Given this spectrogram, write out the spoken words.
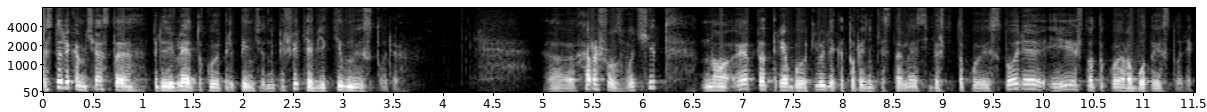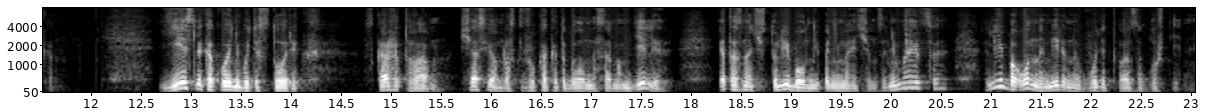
Историкам часто предъявляют такую претензию, напишите объективную историю. Э, хорошо звучит, но это требуют люди, которые не представляют себе, что такое история и что такое работа историка. Если какой-нибудь историк скажет вам, сейчас я вам расскажу, как это было на самом деле, это значит, что либо он не понимает, чем занимается, либо он намеренно вводит вас в заблуждение.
